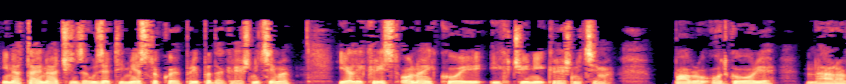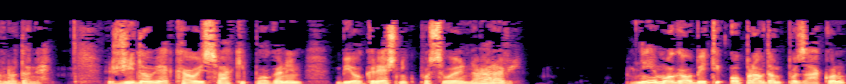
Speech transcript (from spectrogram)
i na taj način zauzeti mjesto koje pripada grešnicima, je li Krist onaj koji ih čini grešnicima? Pavlov odgovor je naravno da ne. Židov je, kao i svaki poganin, bio grešnik po svojoj naravi. Nije mogao biti opravdan po zakonu,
